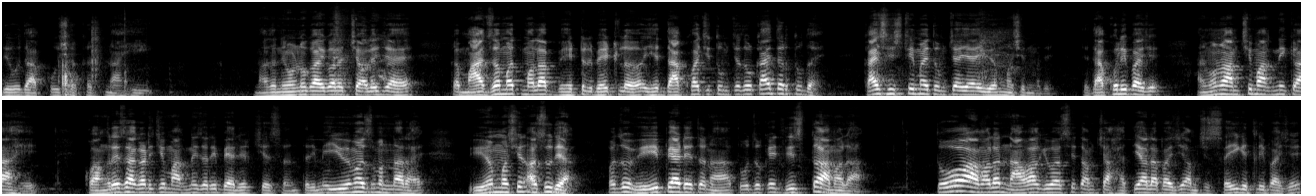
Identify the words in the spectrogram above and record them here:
देऊ दाखवू शकत नाही. माझं निवडणूक आयोगाला चॅलेंज आहे का माझं मत मला भेट भेटलं हे दाखवायची तुमच्याजवळ काय तरतूद आहे? काय सिस्टीम आहे तुमच्या या ई व्ही एम मशीनमध्ये? ते दाखवली पाहिजे. आणि म्हणून आमची मागणी काय आहे? काँग्रेस आघाडीची मागणी जरी बॅलेटची असेल तरी मी ई व्ही एमच म्हणणार आहे. ई व्ही एम मशीन असू द्या पण जो व्ही व्ही पॅड येतं ना तो जो काही दिसतं आम्हाला तो आम्हाला नावागिवासीत आमच्या हाती आला पाहिजे आमची सही घेतली पाहिजे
